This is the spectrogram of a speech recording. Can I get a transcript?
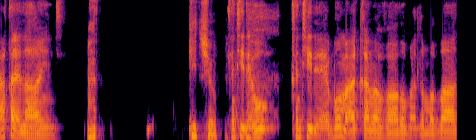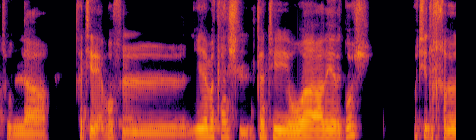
عقل على هاينز. كيتشوب. كان تيلعبوا كان تيلعبوا مع كانافارو بعض المرات ولا كان تيلعبوا في ال... إلا ما كانش كان تي هو أرير غوش وتيدخلوا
